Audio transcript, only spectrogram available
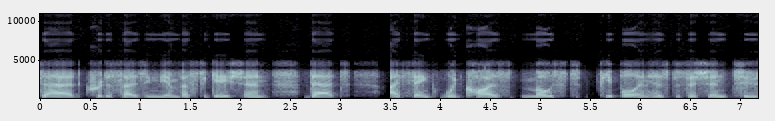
said criticizing the investigation that I think would cause most people in his position to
